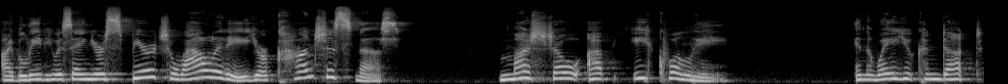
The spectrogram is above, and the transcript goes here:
I believe he was saying, your spirituality, your consciousness must show up equally in the way you conduct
